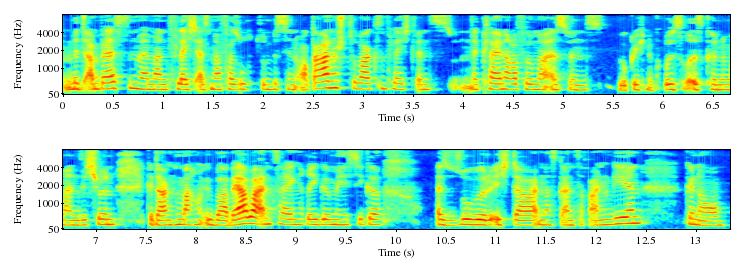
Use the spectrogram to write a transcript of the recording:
mit am besten, wenn man vielleicht erstmal versucht, so ein bisschen organisch zu wachsen, vielleicht wenn es eine kleinere Firma ist, wenn es wirklich eine größere ist könnte man sich schon Gedanken machen über Werbeanzeigen regelmäßige. Also so würde ich da an das Ganze rangehen. Genau.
